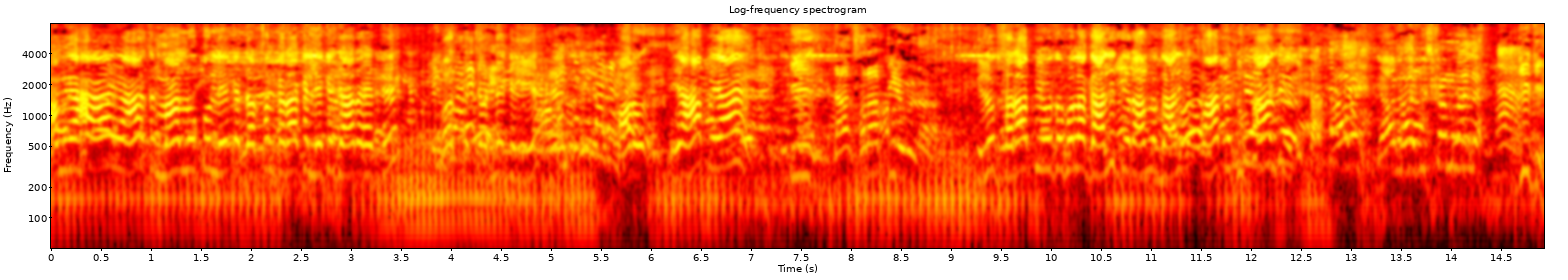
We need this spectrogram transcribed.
हम यहाँ आए यहाँ से माँ लोग को लेके दर्शन करा के लेके जा रहे थे। बस पे चढ़ने के लिए और यहाँ पे आए कि शराब पिए हुए ये लोग शराब पियो तो बोला गाली दे रहा हम लोग गाली वहाँ पे दुकान पे भी था जी जी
